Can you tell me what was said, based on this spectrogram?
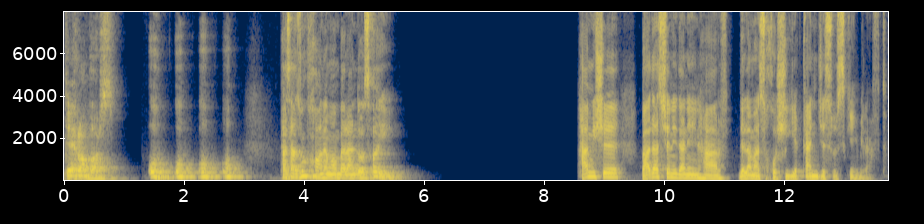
تهران پارس. اوه اوه اوه اوه پس از اون خانمان براندازهایی؟ همیشه بعد از شنیدن این حرف دلم از خوشی قنج سوسکی می‌رفت.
